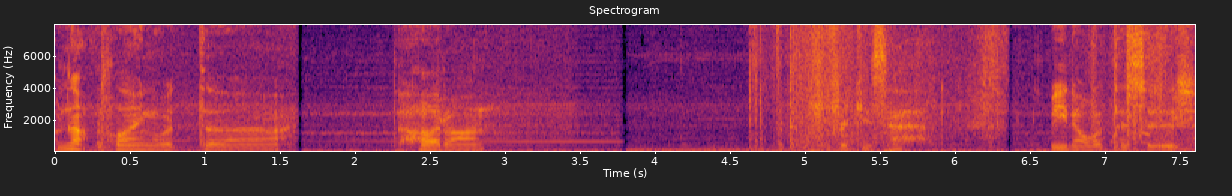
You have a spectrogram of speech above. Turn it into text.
I'm not playing with the the HUD on. What the frick is that? We know what this is.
